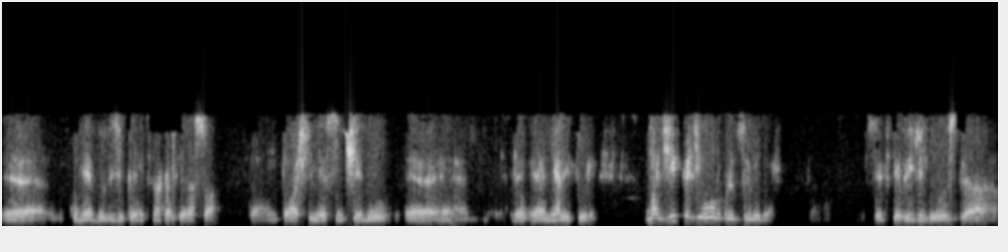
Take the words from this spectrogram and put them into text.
é, com meia dúzia de clientes na carteira só. Tá? Então, acho que nesse sentido é, é, é, é a minha leitura. Uma dica de ouro para o distribuidor. Tá? Sempre que eu vim de indústria,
